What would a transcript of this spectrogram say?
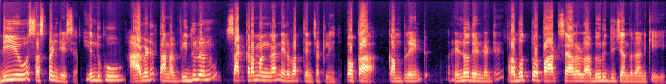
డిఈఓ సస్పెండ్ చేశారు. ఎందుకు? ఆవిడ తన విధులను సక్రమంగా నిర్వర్తించట్లేదు. ఒక కంప్లైంట్. రెండోది ఏంటంటే ప్రభుత్వ పాఠశాలలు అభివృద్ధి చెందడానికి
